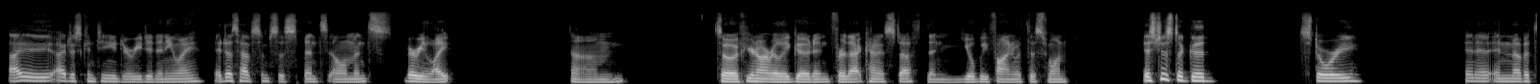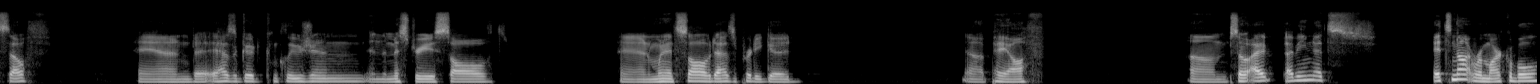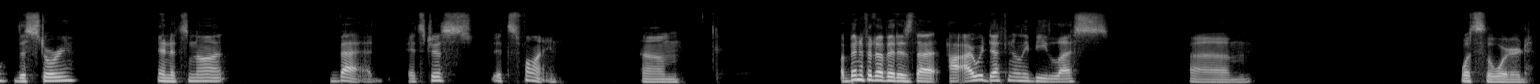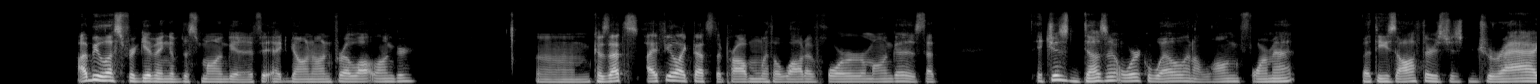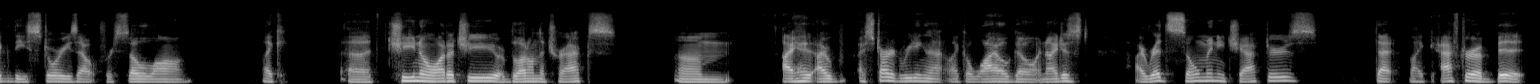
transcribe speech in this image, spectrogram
i i just continue to read it anyway. It does have some suspense elements very light. Um so if you're not really good and for that kind of stuff then you'll be fine with this one. It's just a good story in in and of itself and it has a good conclusion and the mystery is solved. And when it's solved it has a pretty good uh, payoff um, so i i mean it's it's not remarkable this story and it's not bad. It's just it's fine. Um, a benefit of it is that i would definitely be less um, what's the word? I'd be less forgiving of this manga if it had gone on for a lot longer. Um, because that's I feel like that's the problem with a lot of horror manga is that it just doesn't work well in a long format. But these authors just drag these stories out for so long. Like uh, Chi no or Blood on the Tracks. Um, I had I I started reading that like a while ago, and I just I read so many chapters that like after a bit,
